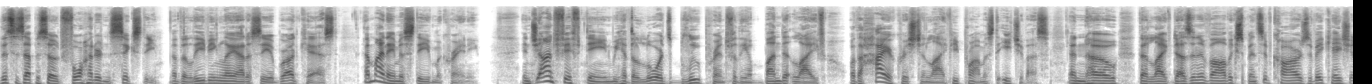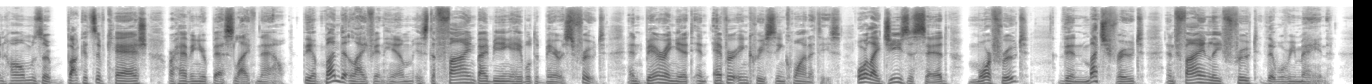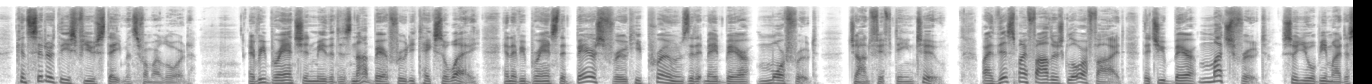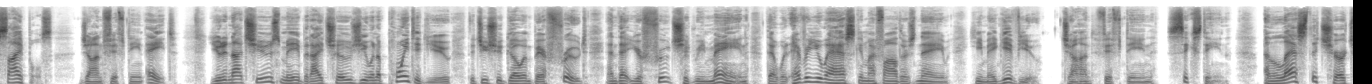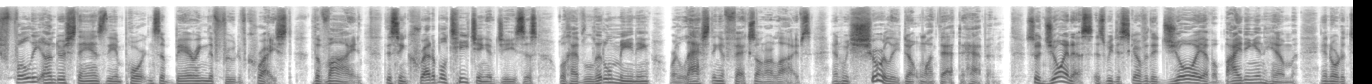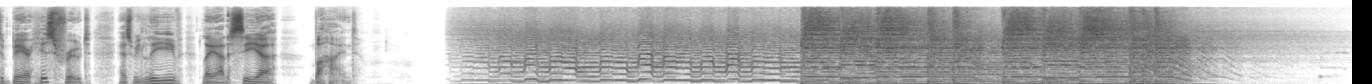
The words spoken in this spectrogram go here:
This is episode 460 of the Leaving Laodicea broadcast, and my name is Steve McCranie. In John 15, we have the Lord's blueprint for the abundant life or the higher Christian life He promised to each of us. And know that life doesn't involve expensive cars or vacation homes or buckets of cash or having your best life now. The abundant life in Him is defined by being able to bear His fruit and bearing it in ever increasing quantities. Or, like Jesus said, more fruit then much fruit, and finally fruit that will remain. Consider these few statements from our Lord. Every branch in me that does not bear fruit, he takes away, and every branch that bears fruit, he prunes that it may bear more fruit. John 15, 2. By this my Father is glorified, that you bear much fruit, so you will be my disciples. John 15, 8. You did not choose me, but I chose you and appointed you that you should go and bear fruit, and that your fruit should remain, that whatever you ask in my Father's name, he may give you. John 15, 16. Unless the church fully understands the importance of bearing the fruit of Christ, the vine, this incredible teaching of Jesus will have little meaning or lasting effects on our lives. And we surely don't want that to happen. So join us as we discover the joy of abiding in Him in order to bear His fruit as we leave Laodicea behind.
